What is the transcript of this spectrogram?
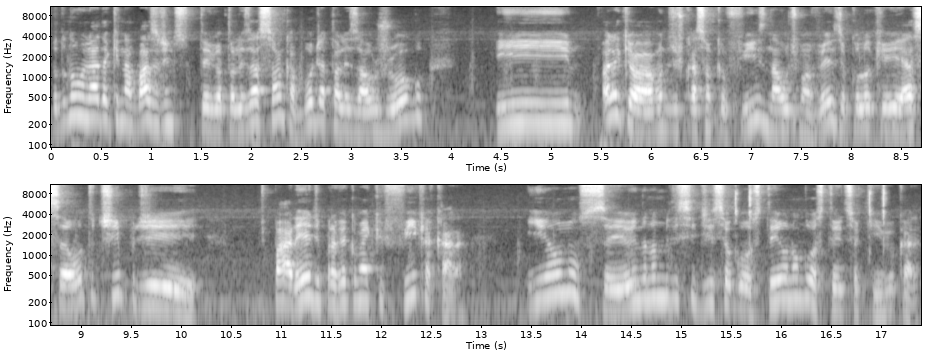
Tô dando uma olhada aqui na base, a gente teve atualização, acabou de atualizar o jogo. E olha aqui, ó, a modificação que eu fiz na última vez, eu coloquei essa outro tipo de, de parede para ver como é que fica, cara. E eu não sei, eu ainda não me decidi se eu gostei ou não gostei disso aqui, viu, cara.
